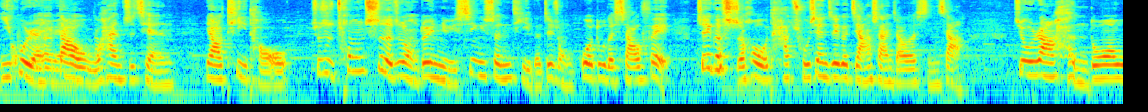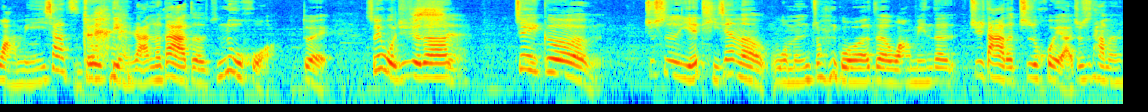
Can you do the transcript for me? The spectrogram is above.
医护人员到武汉之前要剃头。就是充斥着这种对女性身体的这种过度的消费，这个时候他出现这个江山娇的形象，就让很多网民一下子就点燃了大家的怒火。对，所以我就觉得这个就是也体现了我们中国的网民的巨大的智慧啊，就是他们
